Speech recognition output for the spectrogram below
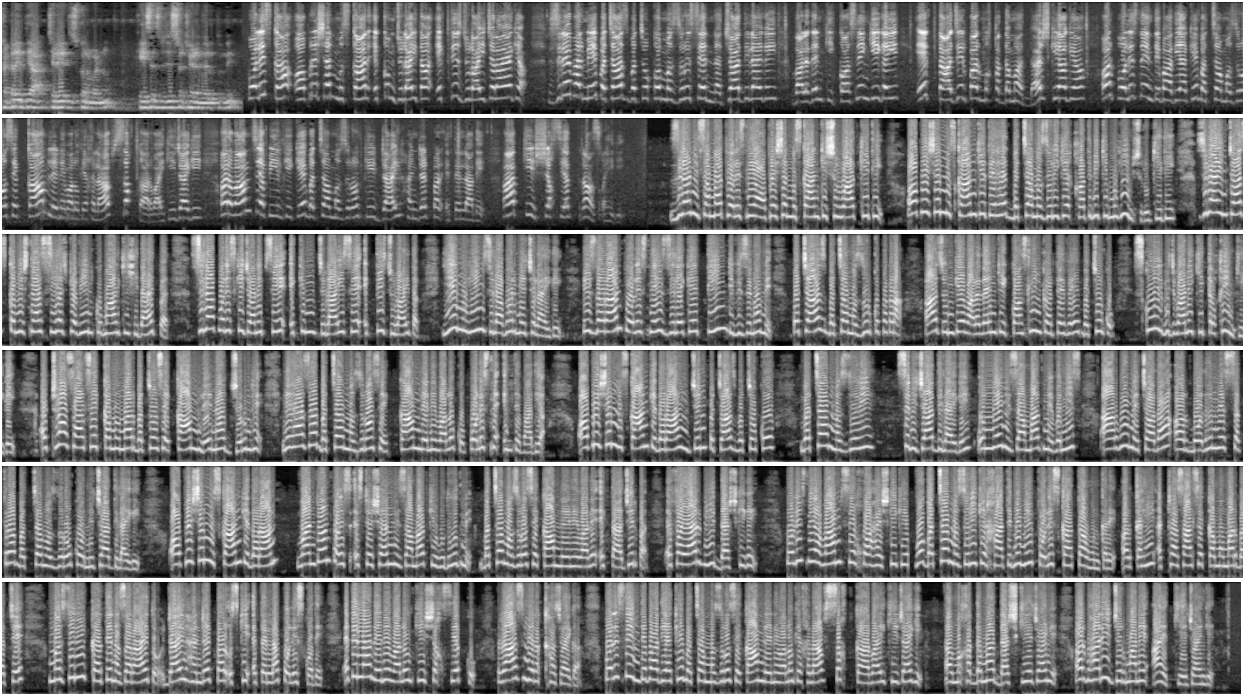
చట్టరీత్యా చర్య తీసుకొనబడను కేసెస్ రిజిస్టర్ చేయడం జరుగుతుంది पुलिस का ऑपरेशन मुस्कान इक्कीस जुलाई तक इकतीस जुलाई चलाया गया जिले भर में 50 बच्चों को मजदूरी से निजात दिलाई गई वालदेन की काउंसलिंग की गई एक ताजिर पर मुकदमा दर्ज किया गया और पुलिस ने इंतबा दिया कि बच्चा मजदूरों से काम लेने वालों के खिलाफ सख्त कार्रवाई की जाएगी और आवाम से अपील की कि बच्चा मजदूरों की डायल हंड्रेड पर इतला दे आपकी शख्सियत राज रहेगी जिला निजामाबाद पुलिस ने ऑपरेशन मुस्कान की शुरुआत की थी ऑपरेशन मुस्कान के तहत बच्चा मजदूरी के खात्मे की मुहिम शुरू की थी। जिला in charge commissioner CH Praveen Kumar की हिदायत पर जिला पुलिस की जानब से 21 जुलाई से 31 जुलाई तक ये मुहिम जिला भर में चलाई गई। इस दौरान पुलिस ने ज़िले के तीन डिवीजनों में 50 बच्चा मजदूर को पकड़ा। आज उनके वालदेन की काउंसलिंग करते हुए बच्चों को स्कूल भिजवाने की तलकीन की गई। 18 साल से कम उम्र बच्चों से काम लेना जुर्म है। लिहाजा बच्चा मजदूरों से काम लेने वालों को पुलिस ने इंतबा दिया। ऑपरेशन मुस्कान के दौरान जिन 50 बच्चों को बच्चा मजदूरी से निजात दिलाई गई, उनमें निजामाबाद में उन्नीस आरगू में चौदह और बोधन में सत्रह बच्चा मजदूरों को निजात दिलाई गई। ऑपरेशन मुस्कान के दौरान one town police station Nizamabad की हदूद में बच्चा मजदूरों से काम लेने वाले एक ताजिर पर एफआईआर भी दर्ज की गई। पुलिस ने अवाम से ख्वाहिश की कि वो बच्चा मजदूरी के खात्मे में पुलिस का ताउन करे और कहीं 18 साल से कम उम्र बच्चे मजदूरी करते नज़र आए तो डायल हंड्रेड पर उसकी इतला पुलिस को दे। इतला देने वालों की शख्सियत को राज में रखा जाएगा। पुलिस ने इंतबा दिया कि बच्चा मजदूरों से काम लेने वालों के खिलाफ सख्त कार्रवाई की जाएगी और मुकदमा दर्ज किए जाएँगे और भारी जुर्माने आयद किए जाएँगे।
